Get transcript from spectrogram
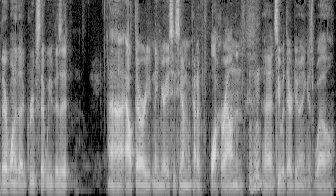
they're one of the groups that we visit uh, out there, you name your ACCM, we kind of walk around and, uh, and see what they're doing as well.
